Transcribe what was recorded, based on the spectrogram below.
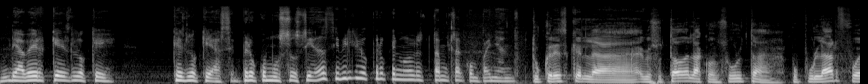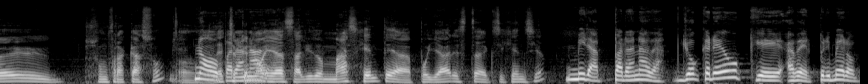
de a ver qué es lo que qué es lo que hacen, pero como sociedad civil yo creo que no lo estamos acompañando. ¿Tú crees que la- el resultado de la consulta popular fue pues, un fracaso? No, ¿El hecho para que nada. no haya salido más gente a apoyar esta exigencia? Mira, para nada. Yo creo que, a ver, primero,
